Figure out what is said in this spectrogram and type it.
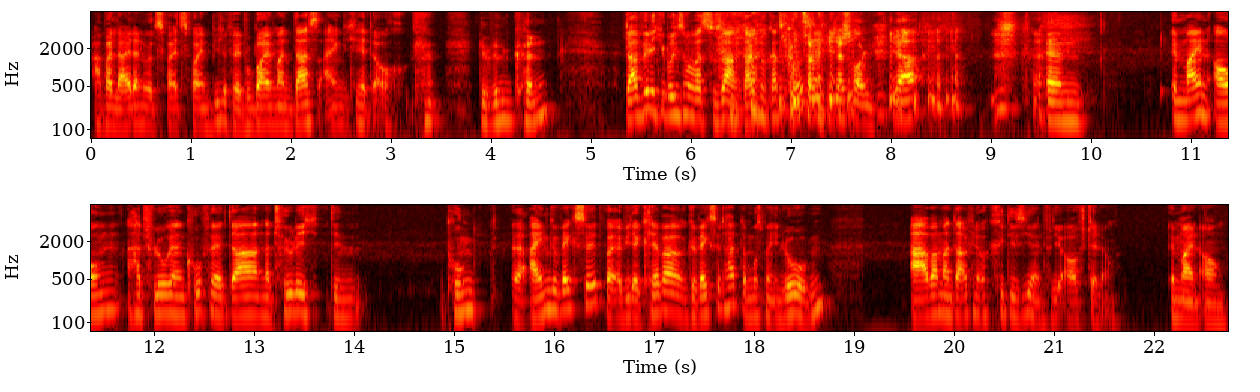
aber leider nur 2-2 in Bielefeld, wobei man das eigentlich hätte auch gewinnen können. Da will ich übrigens mal was zu sagen. Darf ich noch ganz kurz? Jetzt habe ich mich erschrocken. Ja. ähm, in meinen Augen hat Florian Kofeld da natürlich den Punkt äh, eingewechselt, weil er wieder clever gewechselt hat. Da muss man ihn loben. Aber man darf ihn auch kritisieren für die Aufstellung. In meinen Augen.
